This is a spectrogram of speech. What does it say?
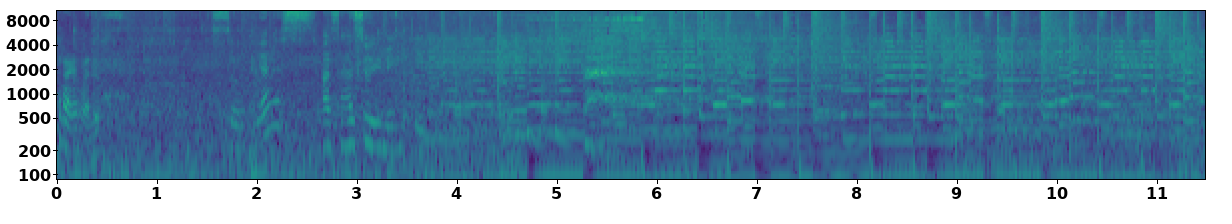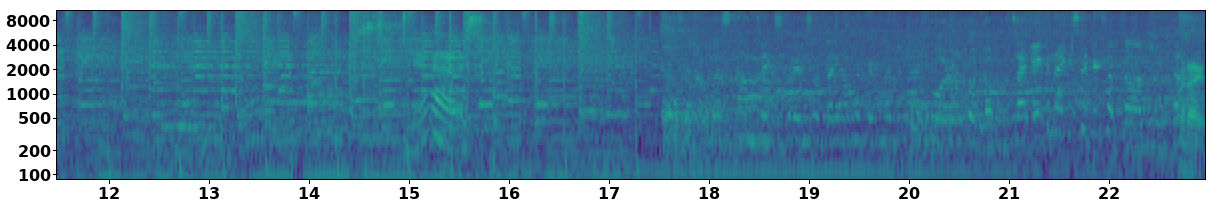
ट्रॅव्हल सो यस असा हा स्विमिंग पूल होता राईट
